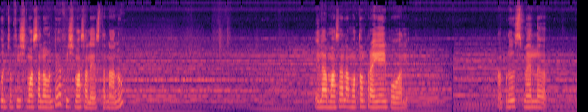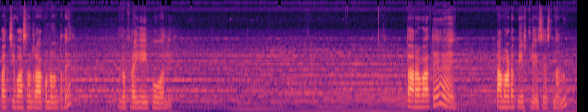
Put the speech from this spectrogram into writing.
కొంచెం ఫిష్ మసాలా ఉంటే ఫిష్ మసాలా వేస్తున్నాను. ఇలా మసాలా మొత్తం ఫ్రై అయిపోవాలి. అప్పుడు స్మెల్ పచ్చి వాసన రాకుండా ఉంటుంది. ఇలా ఫ్రై అయిపోవాలి. తర్వాతే టమాటా పేస్ట్లు వేసేస్తున్నాను.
